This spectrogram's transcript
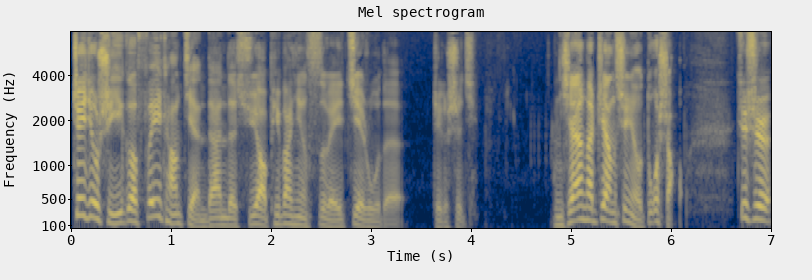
这就是一个非常简单的需要批判性思维介入的这个事情。你想想看，这样的事情有多少？就是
